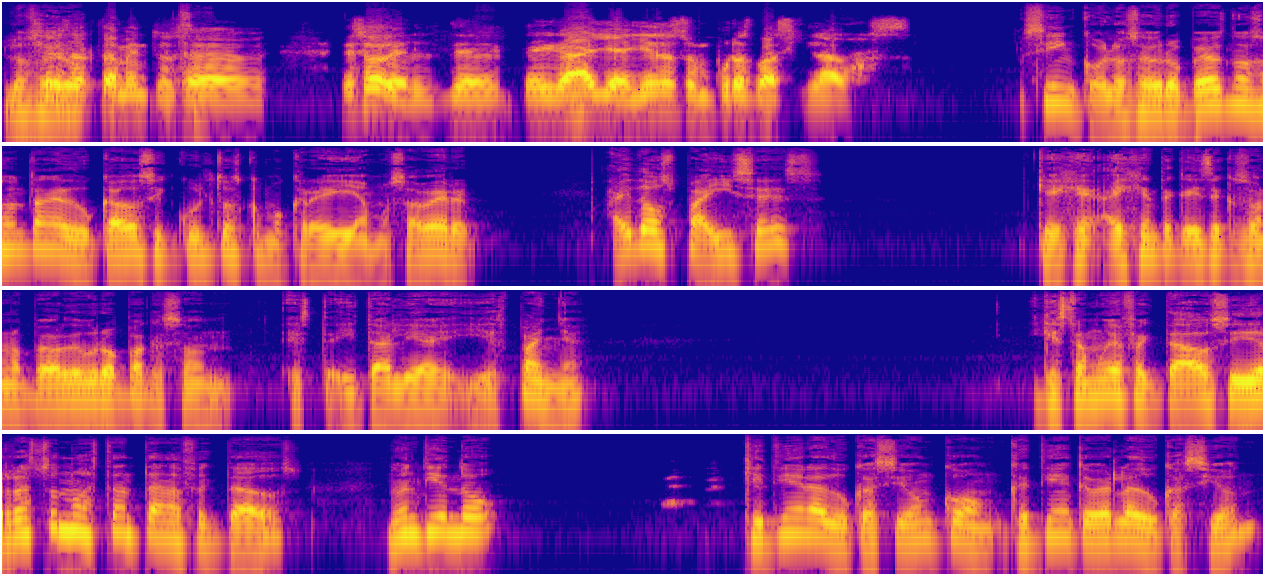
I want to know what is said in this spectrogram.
Los sí, exactamente, o sea, eso de, de, de Gaia y eso son puras vaciladas. Cinco, los europeos no son tan educados y cultos como creíamos. A ver, hay dos países que hay gente que dice que son lo peor de Europa, que son este, Italia y España, y que están muy afectados, y de resto no están tan afectados. No entiendo qué tiene la educación con, qué tiene que ver la educación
